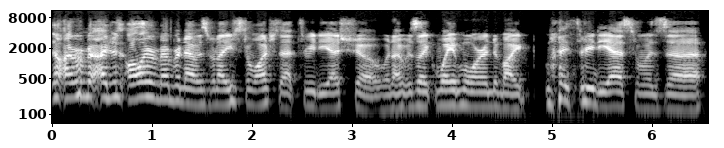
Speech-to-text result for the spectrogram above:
no, I remember. I just all I remember now is when I used to watch that 3DS show when I was like way more into my my 3DS was. uh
